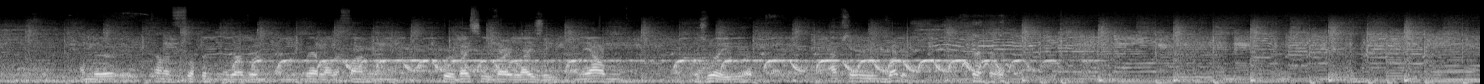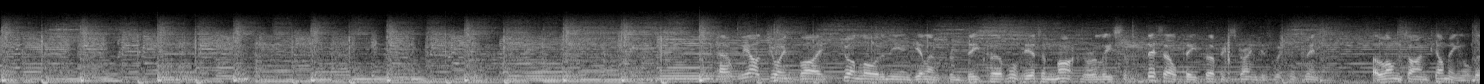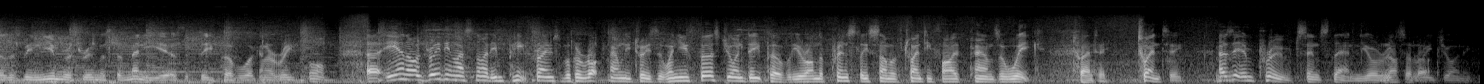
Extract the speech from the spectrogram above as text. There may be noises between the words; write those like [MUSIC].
And we were kind of flippant and whatever, and we had a lot of fun. And we were basically very lazy, and the album was really absolutely rubbish. [LAUGHS] Uh, we are joined by Jon Lord and Ian Gillan from Deep Purple here to mark the release of this LP, Perfect Strangers, which has been a long time coming, although there's been numerous rumours for many years that Deep Purple were going to reform. Uh, Ian, I was reading last night in Pete Frame's book, A Rock Family Trees, that when you first joined Deep Purple, you were on the princely sum of £25 a week. 20. 20. Has it improved since then, your Not a recent lot. rejoining?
